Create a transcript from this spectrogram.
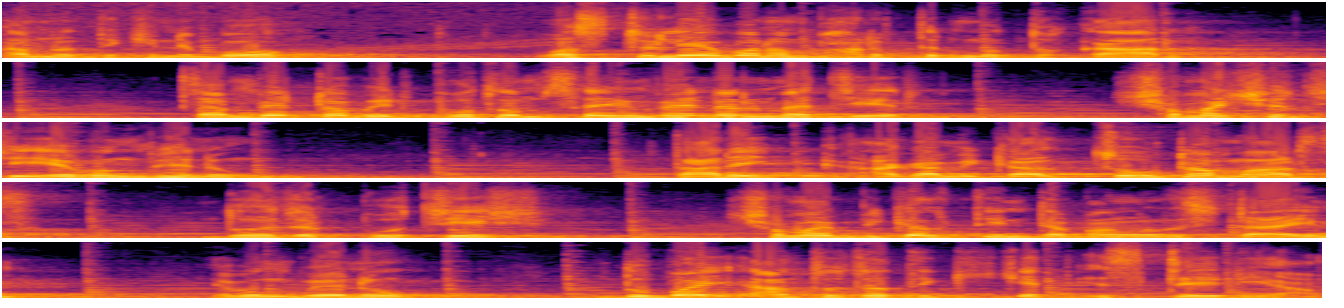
আমরা দেখে নেব অস্ট্রেলিয়া বনাম ভারতের মধ্যকার চ্যাম্পিয়ন ট্রফির প্রথম সেমিফাইনাল ম্যাচের সময়সূচি এবং ভেনু তারিখ আগামীকাল চৌঠা মার্চ দু হাজার পঁচিশ সময় বিকাল তিনটা বাংলাদেশ টাইম এবং বেনু দুবাই আন্তর্জাতিক ক্রিকেট স্টেডিয়াম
